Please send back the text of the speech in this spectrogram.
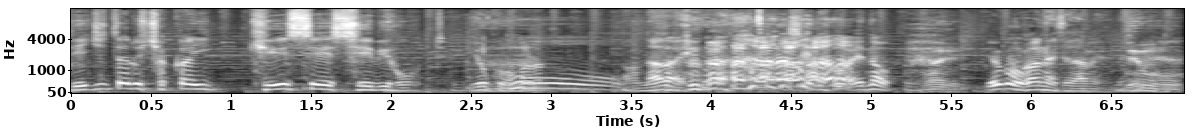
デジタル社会形成整備法っていうよくわからない長い。新しい名前の、はい、よくわかんないじゃダメ、ね、でも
